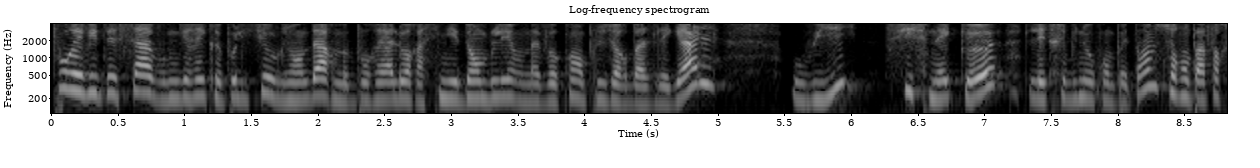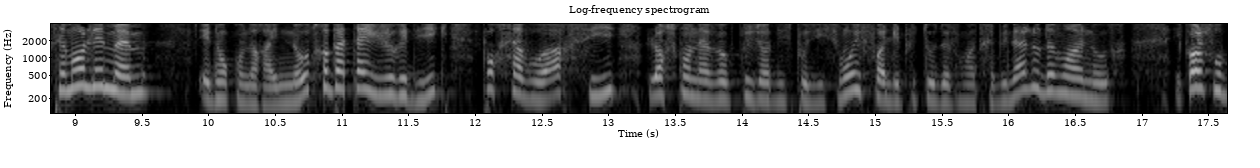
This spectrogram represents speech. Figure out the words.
Pour éviter ça, vous me direz que le policier ou le gendarme pourrait alors assigner d'emblée en invoquant plusieurs bases légales. Oui, si ce n'est que les tribunaux compétents ne seront pas forcément les mêmes. Et donc on aura une autre bataille juridique pour savoir si, lorsqu'on invoque plusieurs dispositions, il faut aller plutôt devant un tribunal ou devant un autre. Et quand je vous,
